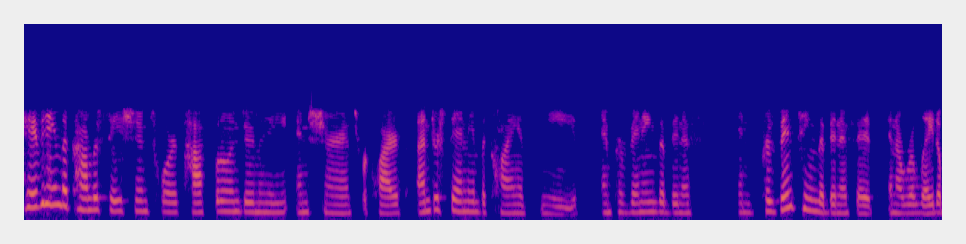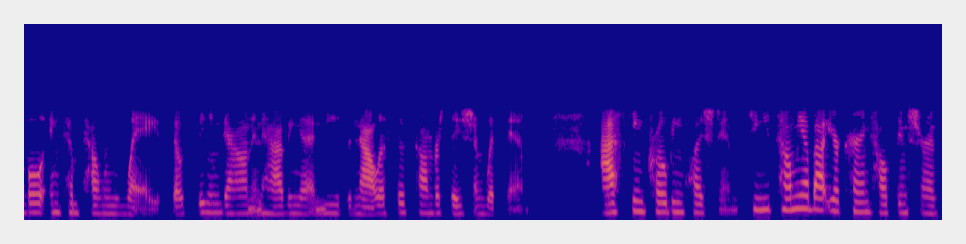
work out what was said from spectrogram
Pivoting the conversation towards hospital indemnity insurance requires understanding the client's needs and preventing the benef- and presenting the benefits in a relatable and compelling way. So sitting down and having a needs analysis conversation with them. Asking probing questions. Can you tell me about your current health insurance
